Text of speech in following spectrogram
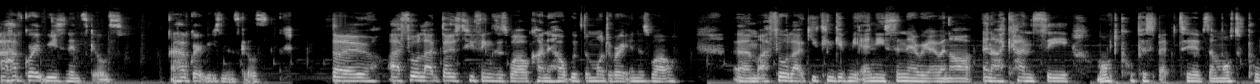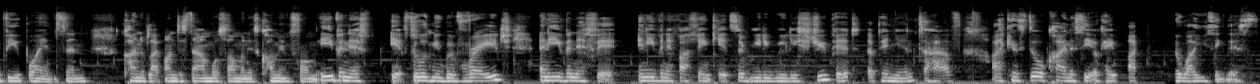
have great reasoning skills. I have great reasoning skills. So I feel like those two things as well kind of help with the moderating as well. Um, I feel like you can give me any scenario and I and I can see multiple perspectives and multiple viewpoints and kind of like understand where someone is coming from, even if it fills me with rage and even if it and even if I think it's a really really stupid opinion to have, I can still kind of see okay, I know why you think this.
